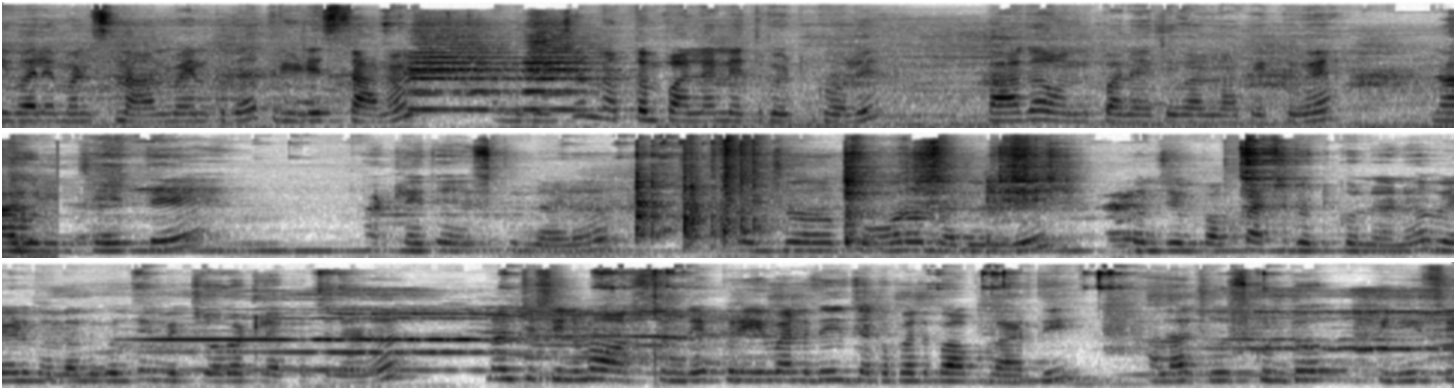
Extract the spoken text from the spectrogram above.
ఇవాళ మన స్నానమైన కదా త్రీ డేస్ స్నానం. అందుగురించి మొత్తం పనులన్నీ ఎత్తిపెట్టుకోవాలి. బాగా ఉంది పని అయితే ఇవాళ నాకు ఎక్కువే. నా గురించి అయితే అట్లయితే వేసుకున్నాను. కొంచెం కూర ఉంది అది ఉంది. కొంచెం పప్పు అచ్చి పెట్టుకున్నాను. వేడిగా ఉంది. అది గురించి మీకు చూపట్లేకపోతున్నాను మంచి సినిమా వస్తుంది. ప్రియమన్నది జగపతి బాబు గారిది. అలా చూసుకుంటూ తినేసి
